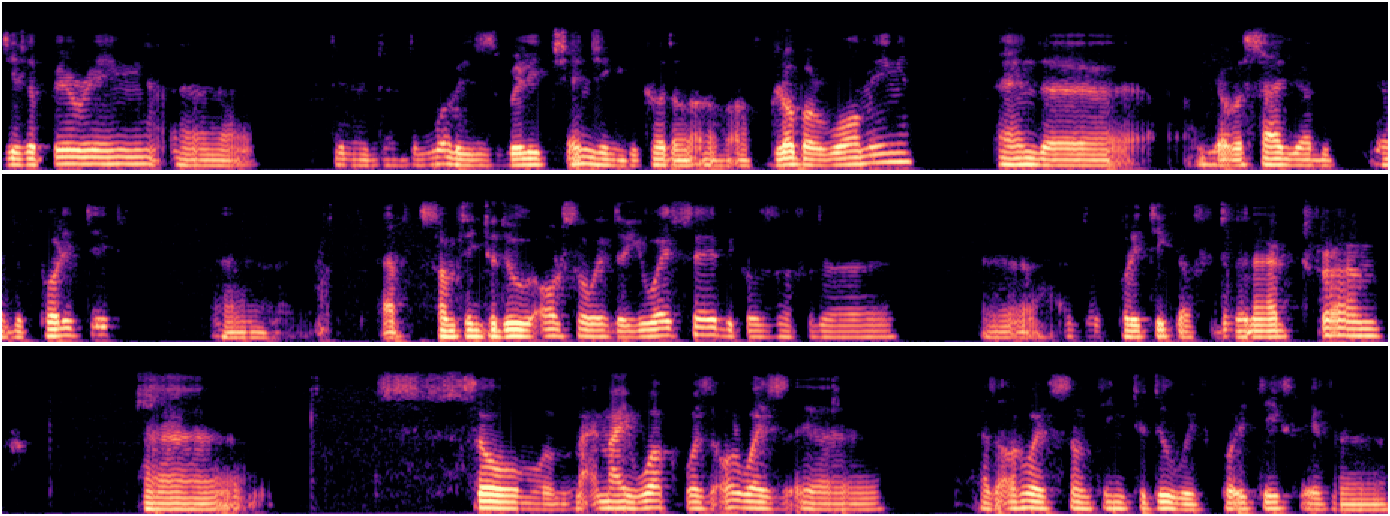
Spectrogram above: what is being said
disappearing. Uh, the, the, the world is really changing because of, of global warming, and uh, on the other side you have the, you have the politics. Uh, have something to do also with the USA because of the uh, the politics of Donald Trump. Uh, so my, my work was always uh, has always something to do with politics, with uh,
